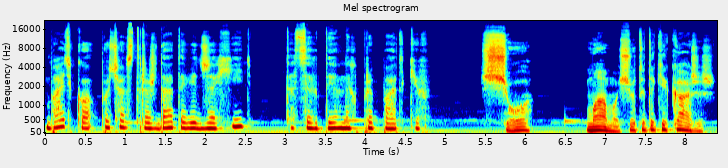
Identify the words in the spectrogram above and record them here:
Батько почав страждати від жахіть та цих дивних припадків. Що? Мамо, що ти таке кажеш?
